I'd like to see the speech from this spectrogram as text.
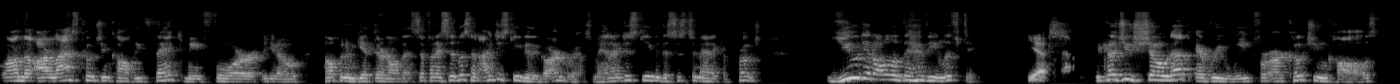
on the our last coaching call, he thanked me for you know helping him get there and all that stuff. And I said, listen, I just gave you the guardrails, man. I just gave you the systematic approach. You did all of the heavy lifting. Yes because you showed up every week for our coaching calls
